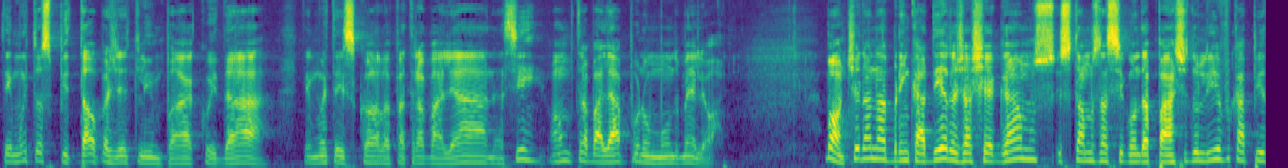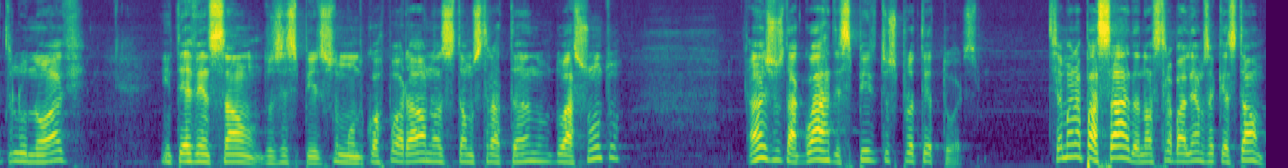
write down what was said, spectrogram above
tem muito hospital para a gente limpar, cuidar, tem muita escola para trabalhar, né? Sim, vamos trabalhar por um mundo melhor. Bom, tirando a brincadeira, já chegamos, estamos na segunda parte do livro, capítulo 9, intervenção dos espíritos no mundo corporal, nós estamos tratando do assunto anjos da guarda, espíritos protetores. Semana passada nós trabalhamos a questão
